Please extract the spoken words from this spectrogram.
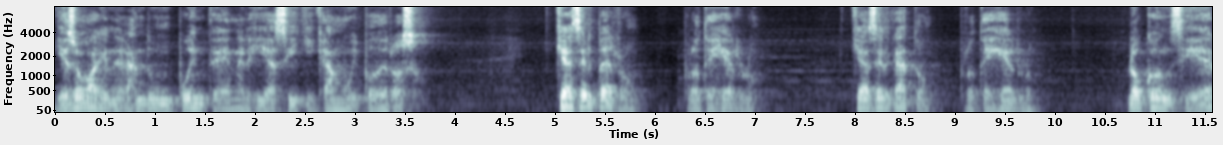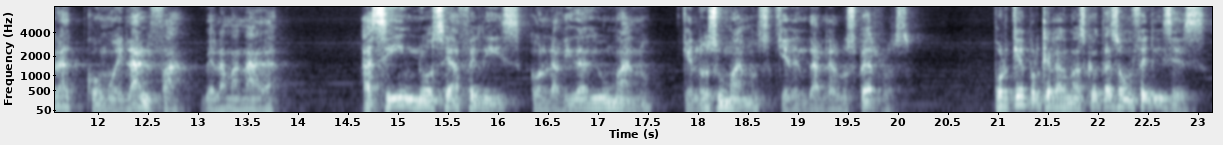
Y eso va generando un puente de energía psíquica muy poderoso. ¿Qué hace el perro? Protegerlo. ¿Qué hace el gato? Protegerlo lo considera como el alfa de la manada. Así no sea feliz con la vida de humano que los humanos quieren darle a los perros. ¿Por qué? Porque las mascotas son felices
